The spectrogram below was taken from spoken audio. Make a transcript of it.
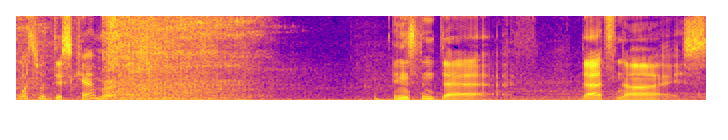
What's with this camera? Instant death. That's nice.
